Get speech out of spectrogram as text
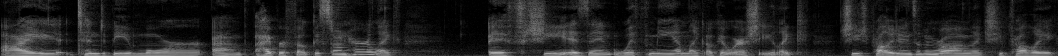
I tend to be more um, hyper focused on her. Like, if she isn't with me, I'm like, okay, where is she? Like, she's probably doing something wrong. Like, she probably,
